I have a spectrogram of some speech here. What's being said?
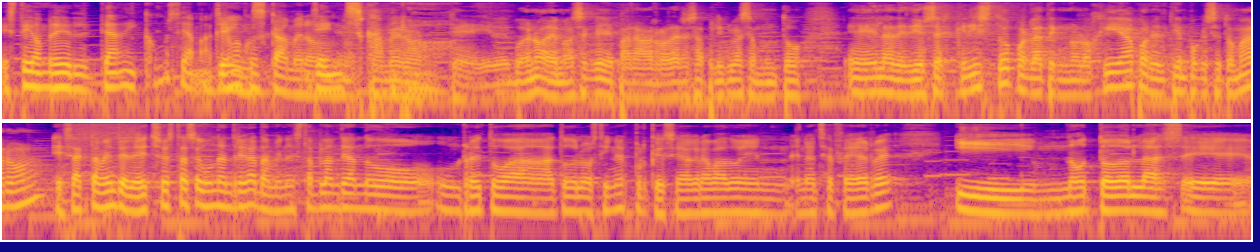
Este hombre, ¿cómo se llama? James. Cameron. James Cameron. Cameron. Que, bueno, además que para rodar esa película se montó eh, la de Dios es Cristo por la tecnología, por el tiempo que se tomaron. Exactamente, de hecho esta segunda entrega también está planteando un reto a todos los cines porque se ha grabado en, en HFR y no todos, las, eh,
